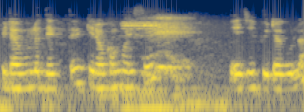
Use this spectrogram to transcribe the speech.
পিঠাগুলো দেখতে কীরকম হয়েছে। এই যে পিঠাগুলা।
